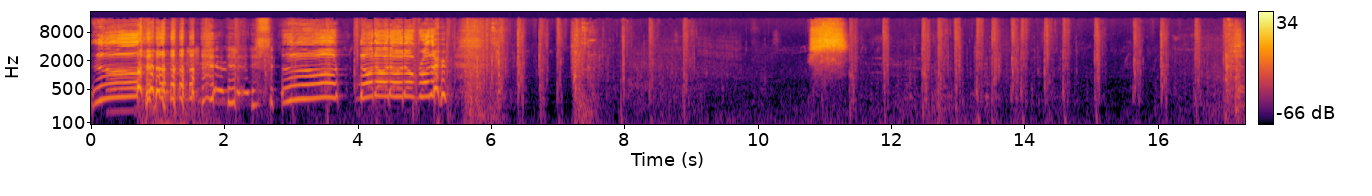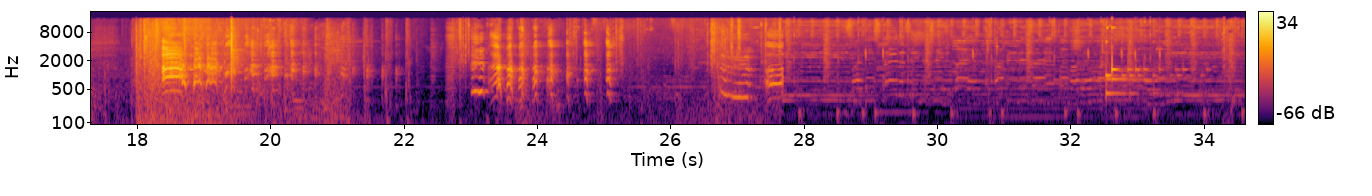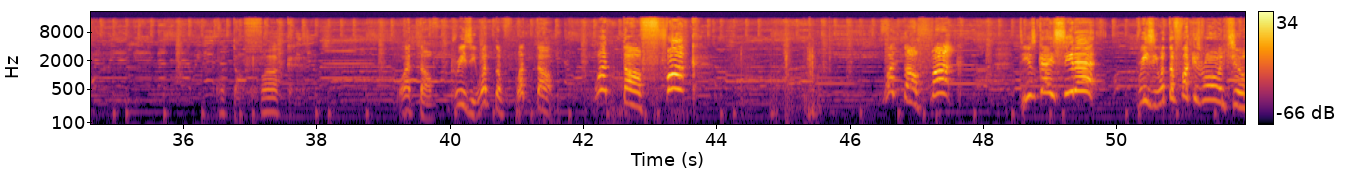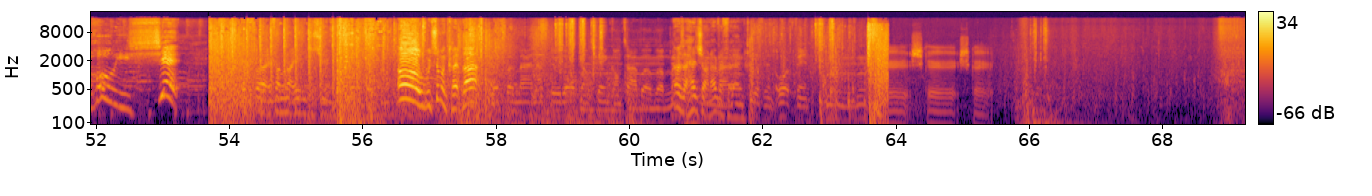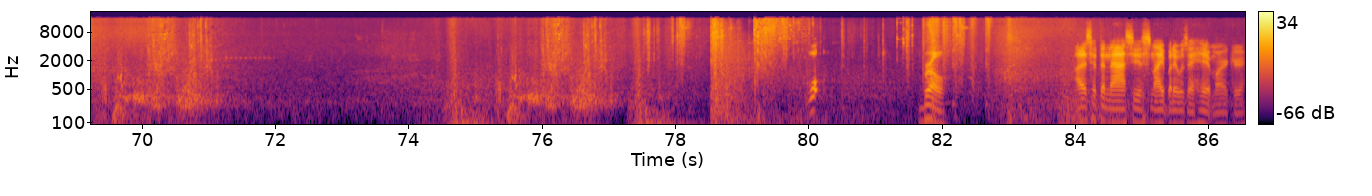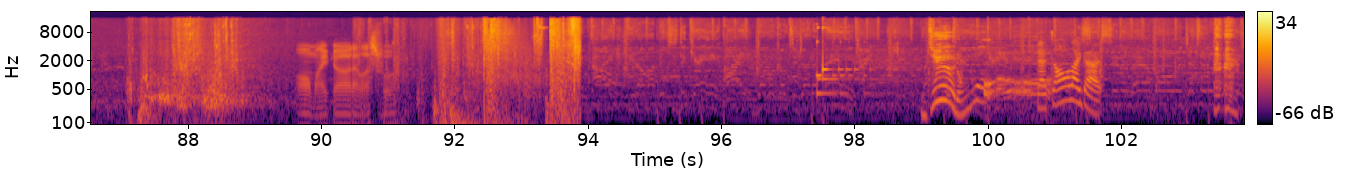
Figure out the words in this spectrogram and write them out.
no, no, no, no, brother. What the fuck? What the Breezy, what the what the what the fuck? What the fuck? Do you guys see that? Breezy, what the fuck is wrong with you? Holy shit! If, uh, if I'm not able to shoot. Oh, would someone clip that? That was a headshot and everything. Skirt, skirt, skirt. Bro. I just hit the nastiest snipe, but it was a hit marker. Oh my god, I lost full. Dude, whoa. That's all I got.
